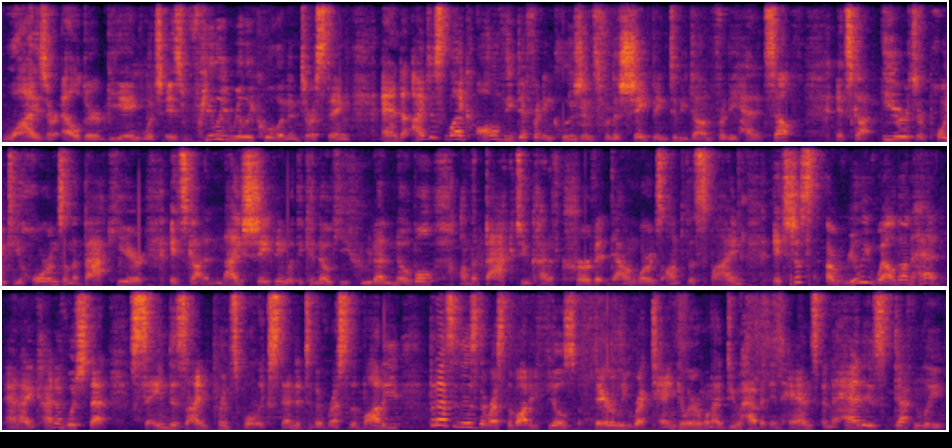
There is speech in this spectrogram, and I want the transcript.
wise or elder being, which is really, really cool and interesting. And I just like all of the different inclusions for the shaping to be done for the head itself. It's got ears or pointy horns on the back here. It's got a nice shaping with the Kanohi Huna Noble on the back to kind of curve it downwards onto the spine. It's just a really well done head, and I kind of wish that same design principle extended to the rest of the body, but as it is, the rest of the body feels fairly rectangular when I do have it in hands, and the head is definitely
